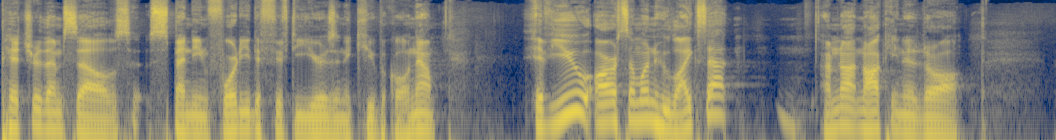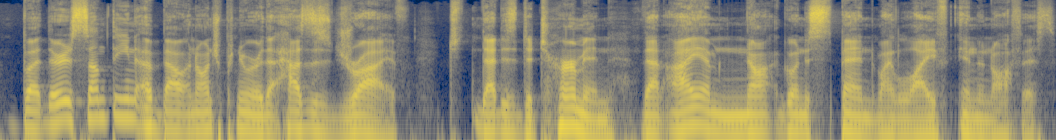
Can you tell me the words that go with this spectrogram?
picture themselves spending 40 to 50 years in a cubicle. Now, if you are someone who likes that, I'm not knocking it at all. But there is something about an entrepreneur that has this drive that is determined that I am not going to spend my life in an office.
